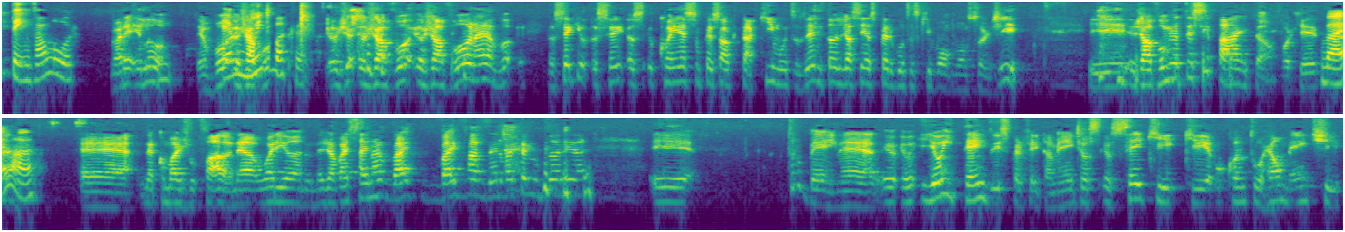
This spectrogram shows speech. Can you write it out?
têm valor. Agora, Elo, eu vou. É eu já muito vou, bacana. Eu já, eu já vou, eu já vou, né? Eu sei que eu, sei, eu conheço o pessoal que está aqui, muitos deles, então eu já sei as perguntas que vão, vão surgir. E já vou me antecipar, então, porque. Vai né, lá. É, né, como a Ju fala, né? O Ariano, né? Já vai saindo, vai, vai fazendo, vai perguntando, né? E, tudo bem, né? E eu, eu, eu, entendo isso perfeitamente. Eu, eu sei que, que o quanto realmente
